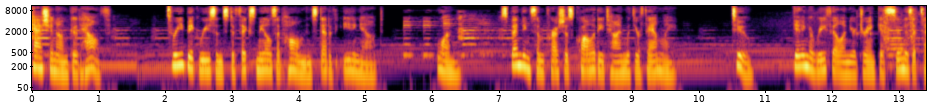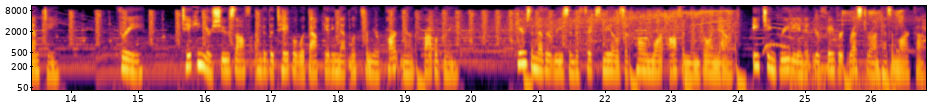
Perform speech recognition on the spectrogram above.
Cash in on good health. 3 big reasons to fix meals at home instead of eating out. 1. Spending some precious quality time with your family. 2. Getting a refill on your drink as soon as it's empty. 3. Taking your shoes off under the table without getting that look from your partner, probably. Here's another reason to fix meals at home more often than going out each ingredient at your favorite restaurant has a markup.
